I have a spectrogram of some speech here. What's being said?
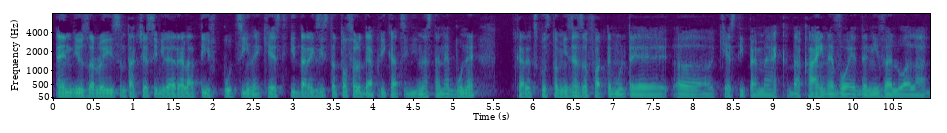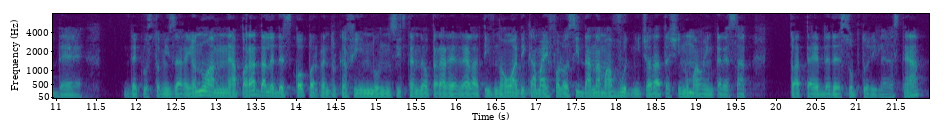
end userului sunt accesibile relativ puține chestii, dar există tot felul de aplicații din astea nebune care îți customizează foarte multe uh, chestii pe Mac, dacă ai nevoie de nivelul ăla de, de customizare. Eu nu am neapărat, dar le descoper pentru că fiind un sistem de operare relativ nou, adică am mai folosit, dar n-am avut niciodată și nu m-au interesat toate dedesubturile astea.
